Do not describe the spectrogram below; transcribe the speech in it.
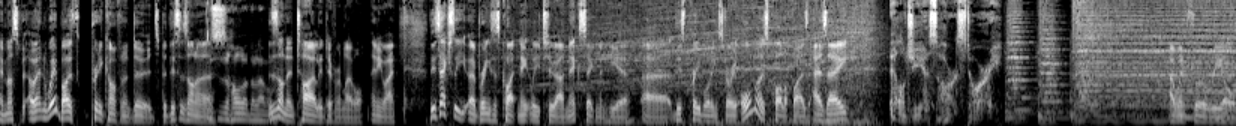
It must be. Oh, and we're both pretty confident dudes, but this is on a. This is a whole other level. This is on an entirely different level. Anyway, this actually uh, brings us quite neatly to our next segment here. Uh, this pre-boarding story almost qualifies as a LGS horror story. I went for a real.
